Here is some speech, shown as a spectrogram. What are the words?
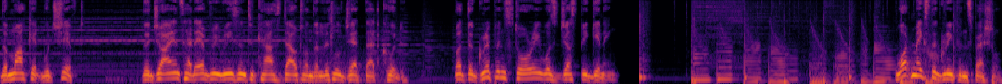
the market would shift. The giants had every reason to cast doubt on the little jet that could. But the Gripen story was just beginning. What makes the Gripen special?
